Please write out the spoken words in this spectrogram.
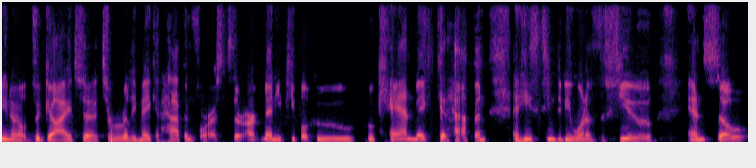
you know the guy to to really make it happen for us. There aren't many people who who can make it happen, and he seemed to be one of the few. And so,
